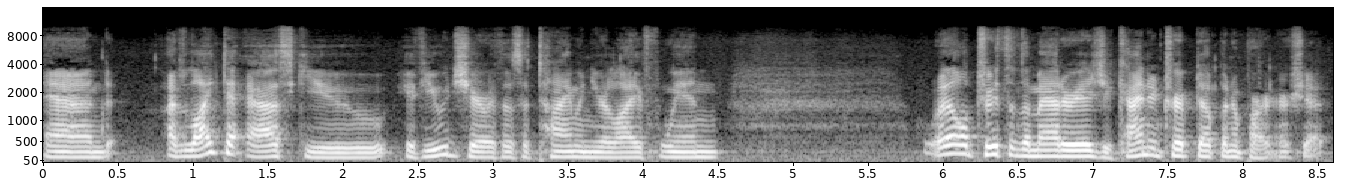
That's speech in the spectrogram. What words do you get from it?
And I'd like to ask you if you would share with us a time in your life when, well, truth of the matter is you kind of tripped up in a partnership.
